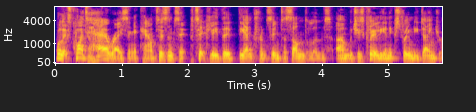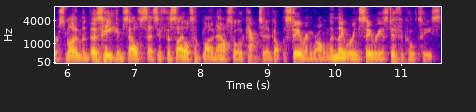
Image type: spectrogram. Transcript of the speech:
Well, it's quite a hair raising account, isn't it? Particularly the, the entrance into Sunderland, um, which is clearly an extremely dangerous moment. As he himself says, if the sails had blown out or the captain had got the steering wrong, then they were in serious difficulties.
